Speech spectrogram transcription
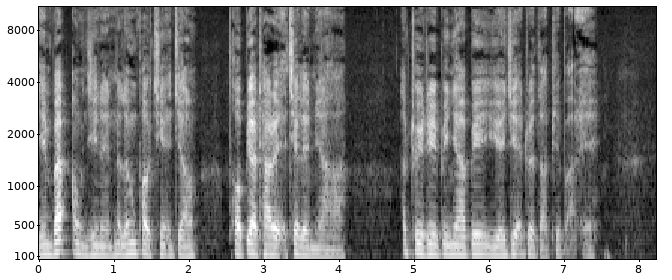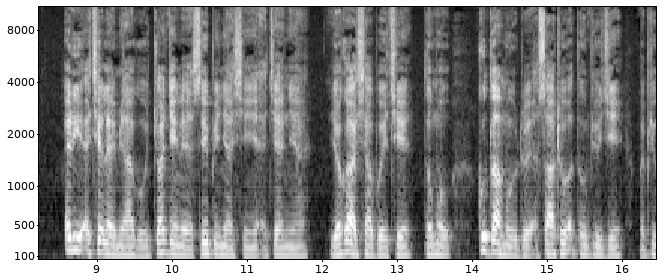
ရင်ဘတ်အောင်ခြင်းနဲ့နှလုံးဖောက်ခြင်းအကြောင်းဖော်ပြထားတဲ့အချက်အလက်များဟာအထွေထွေပညာပေးရည်ရွယ်ချက်အတွက်သာဖြစ်ပါတယ်။အဲ့ဒီအချက်အလက်များကိုကျွမ်းကျင်တဲ့စေပညာရှင်ရဲ့အကြံဉာဏ်ယောဂရှာဖွေခြင်းသို့မဟုတ် ကုသမှုအတွက်အစားထိုးအသုံးပြုခြင်းမပြု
